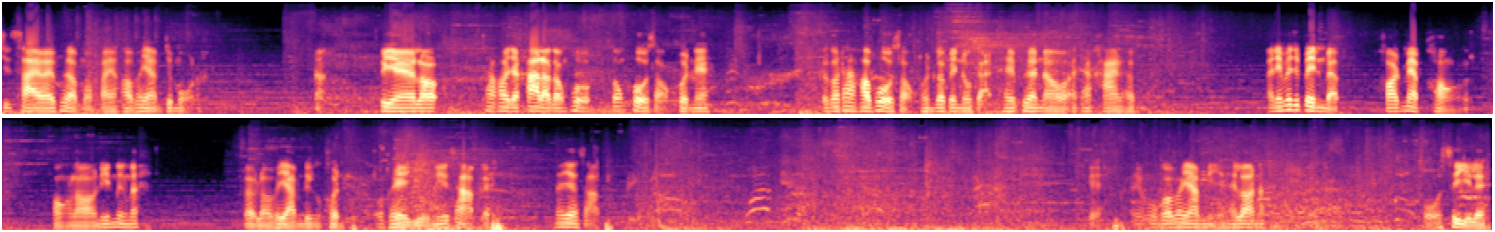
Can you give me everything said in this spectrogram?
ชิดซ้ายไว้เผื่อมอไฟเขาพยายามจะโหมกนะนะคือยังไงเราถ้าเขาจะฆ่าเราต้องโผล่ต้องโผล่สองคนเนี่ยแล้วก็ถ้าเขาโผล่สองคนก็เป็นโอกาสให้เพื่อนเอาอัตคารครับ อันนี้มันจะเป็นแบบคอร์สแมปของของเรานิดนึงนะแบบเราพยายามดึงคนโอเคอยู่นี่สามเลยน่าจะสามโอเคอันนี้ผมก็พยายามหนีให้รอดนะโอ้สี่เลย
